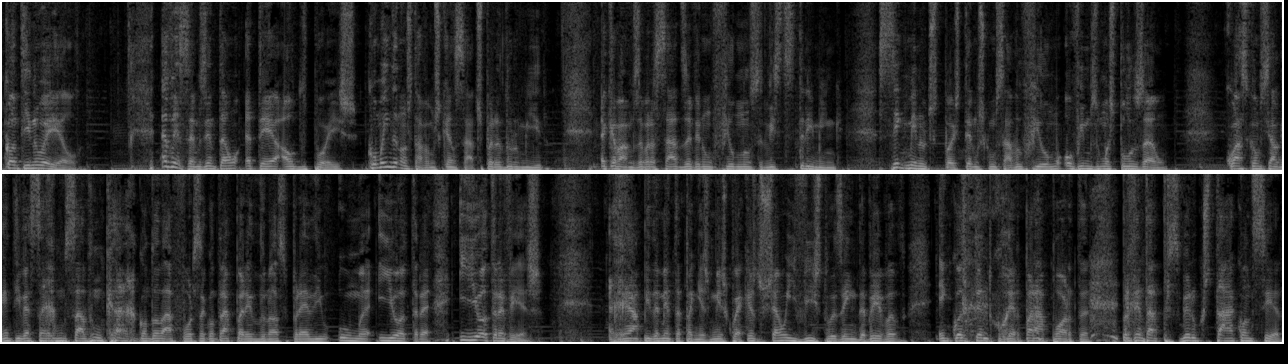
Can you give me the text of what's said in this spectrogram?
continua ele. Avançamos então até ao depois. Como ainda não estávamos cansados para dormir, acabámos abraçados a ver um filme num serviço de streaming. Cinco minutos depois de termos começado o filme, ouvimos uma explosão. Quase como se alguém tivesse arremessado um carro com toda a força contra a parede do nosso prédio, uma e outra e outra vez. Rapidamente apanho as minhas cuecas do chão e visto-as ainda bêbado, enquanto tento correr para a porta para tentar perceber o que está a acontecer.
